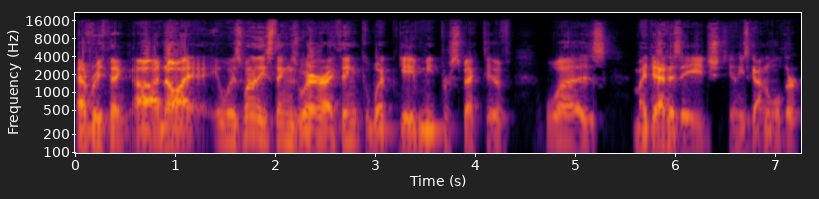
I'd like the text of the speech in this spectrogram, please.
everything. Uh, no, I, it was one of these things where I think what gave me perspective was my dad has aged. You know, he's gotten older,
